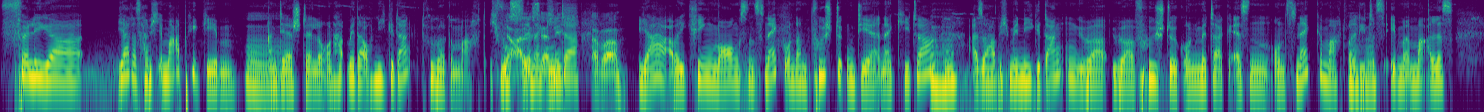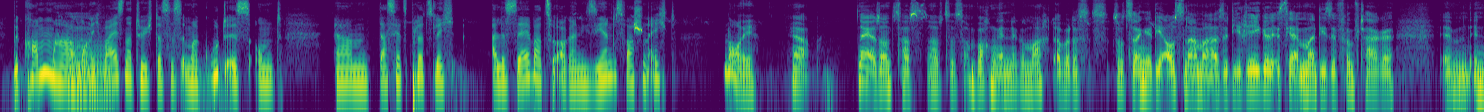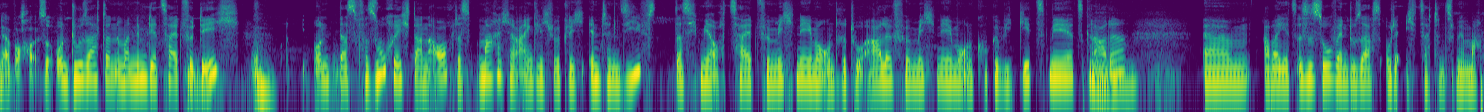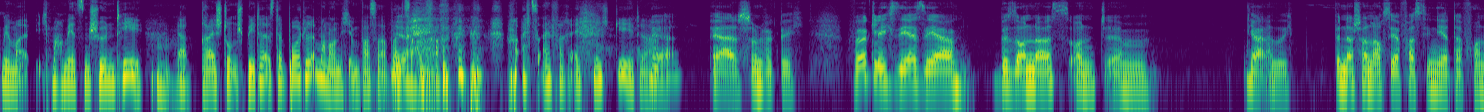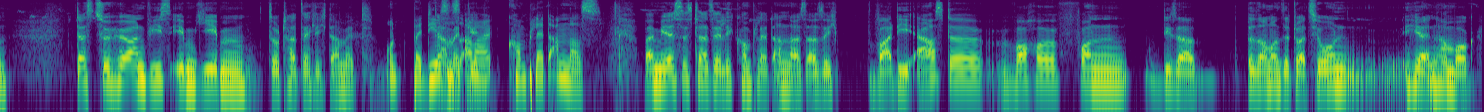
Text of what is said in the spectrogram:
völliger, ja, das habe ich immer abgegeben mhm. an der Stelle und habe mir da auch nie Gedanken drüber gemacht. Ich wusste ja, in der ja Kita, nicht, aber ja, aber die kriegen morgens einen Snack und dann frühstücken die ja in der Kita. Mhm. Also habe ich mir nie Gedanken über, über Frühstück und Mittagessen und Snack gemacht, weil mhm. die das eben immer alles bekommen haben. Und ich mhm. weiß natürlich, dass es immer gut ist und ähm, das jetzt plötzlich alles selber zu organisieren, das war schon echt neu. Ja. Naja, sonst hast, hast du es am Wochenende gemacht, aber das ist sozusagen ja die Ausnahme. Also die Regel ist ja immer diese fünf Tage ähm, in der Woche. So, und du sagst dann immer, nimm dir Zeit für dich. Und das versuche ich dann auch, das mache ich ja eigentlich wirklich intensiv, dass ich mir auch Zeit für mich nehme und Rituale für mich nehme und gucke, wie geht's mir jetzt gerade. Mhm. Ähm, aber jetzt ist es so, wenn du sagst, oder ich sag dann zu mir, mach mir mal, ich mache mir jetzt einen schönen Tee. Mhm. Ja, drei Stunden später ist der Beutel immer noch nicht im Wasser, weil es ja. einfach, einfach echt nicht geht. Ja. ja. Ja, das ist schon wirklich, wirklich sehr, sehr besonders. Und ähm, ja, also ich bin da schon auch sehr fasziniert davon, das zu hören, wie es eben jedem so tatsächlich damit. Und bei dir ist es geht. aber komplett anders. Bei mir ist es tatsächlich komplett anders. Also ich war die erste Woche von dieser besonderen Situation hier in Hamburg,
